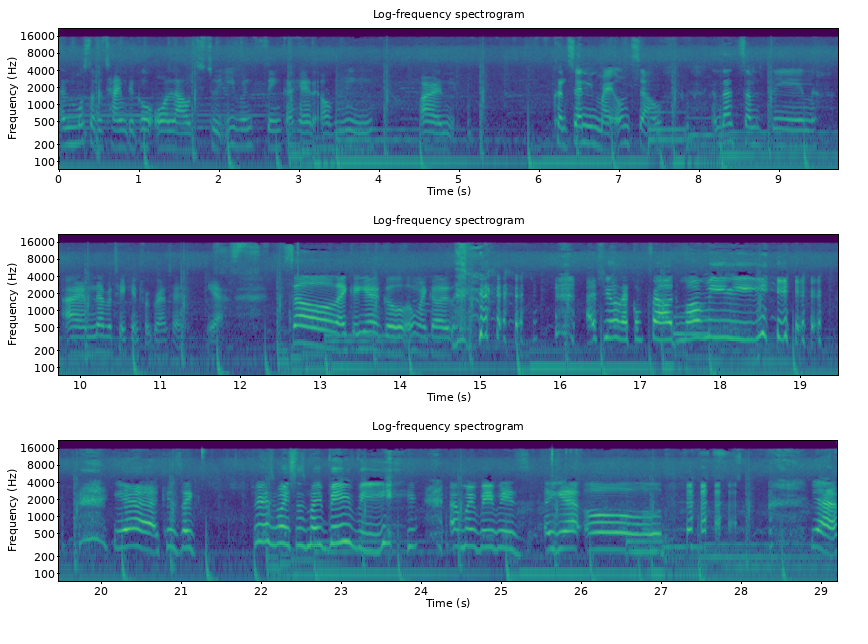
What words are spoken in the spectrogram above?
And most of the time, they go all out to even think ahead of me and concerning my own self. And that's something I am never taking for granted. Yeah. So, like a year ago, oh my god, I feel like a proud mommy. yeah, because like Fury's Voice is my baby, and my baby is a year old. yeah.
